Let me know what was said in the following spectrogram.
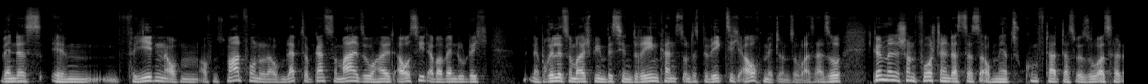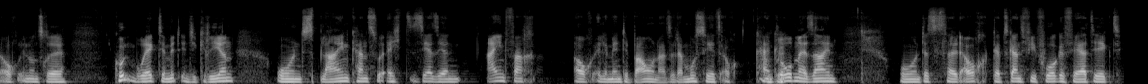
wenn das ähm, für jeden auf dem, auf dem Smartphone oder auf dem Laptop ganz normal so halt aussieht, aber wenn du dich mit einer Brille zum Beispiel ein bisschen drehen kannst und das bewegt sich auch mit und sowas. Also ich könnte mir das schon vorstellen, dass das auch mehr Zukunft hat, dass wir sowas halt auch in unsere Kundenprojekte mit integrieren. Und Spline kannst du echt sehr, sehr einfach auch Elemente bauen. Also da muss jetzt auch kein okay. Code mehr sein. Und das ist halt auch, gibt's ganz viel vorgefertigt.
